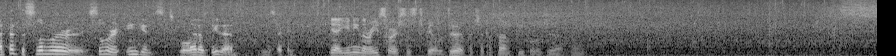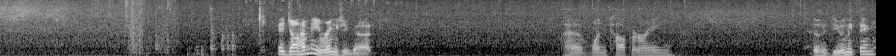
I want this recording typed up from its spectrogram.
I thought the silver silver ingots will let us do that in a second. Yeah, you need the resources to be able to do it, but you have to find people to do it. Right? Hey John, how many rings you got? I have one copper ring. Does it do anything?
